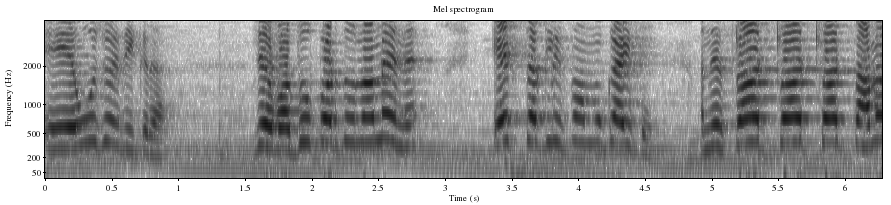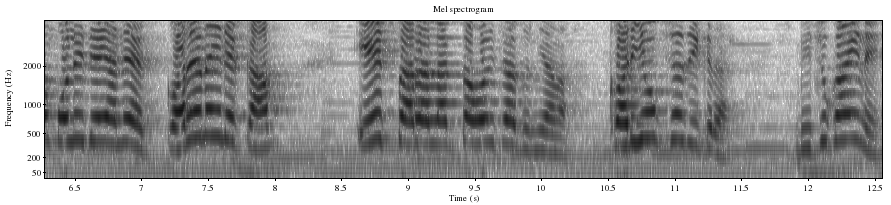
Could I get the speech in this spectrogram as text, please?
એ એવું જ હોય દીકરા. જે વધુ પડતું નમે ને એ જ તકલીફમાં મુકાય છે. અને સચ સચ સચ સામે બોલી દે અને કરે નહીં ને કામ એ જ સારા લાગતા હોય છે આ દુનિયામાં. કળિયુગ છે દીકરા. બીજું કાંઈ નહીં.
